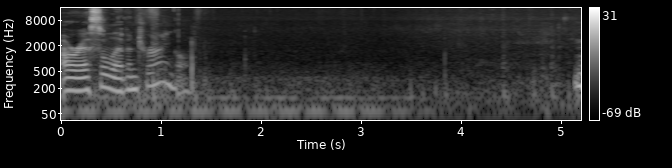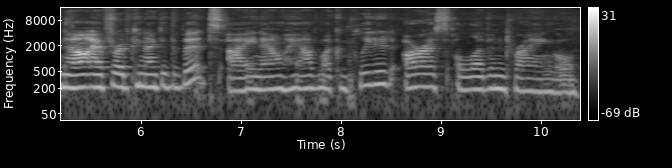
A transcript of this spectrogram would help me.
RS11 triangle. Now after I've connected the bits, I now have my completed RS11 triangle.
